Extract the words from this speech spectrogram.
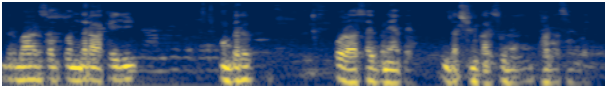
ਦਰਬਾਰ ਸਾਹਿਬ ਤੋਂ ਅੰਦਰ ਆ ਕੇ ਜੀ ਉਧਰ ਭੋਰਾ ਸਾਹਿਬ ਬਣਿਆ ਪਿਆ ਦਰਸ਼ਨ ਕਰ ਸਕਦੇ ਹੋ ਜੀ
